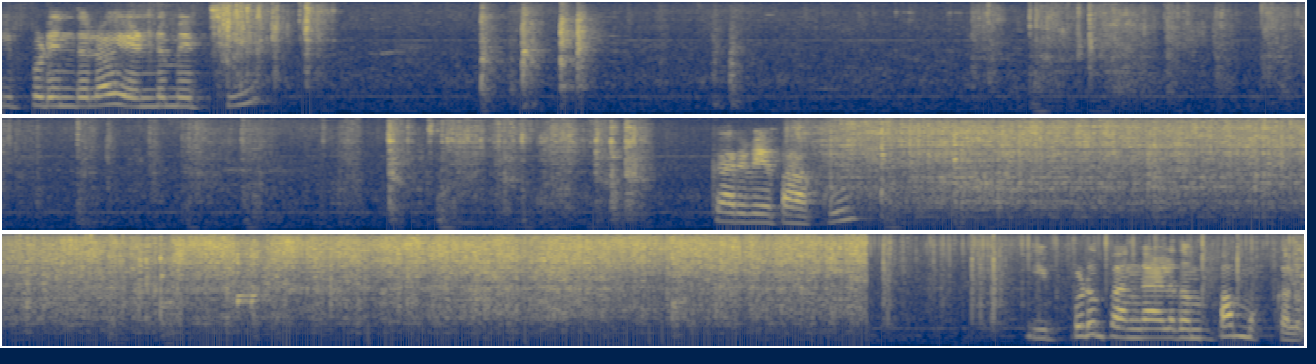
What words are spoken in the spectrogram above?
ఇప్పుడు ఇందులో ఎండుమిర్చి. కరివేపాకు. ఇప్పుడు బంగాళదుంప ముక్కలు.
